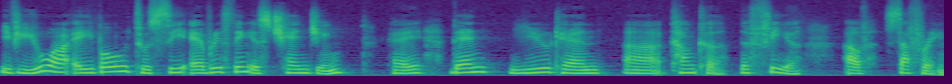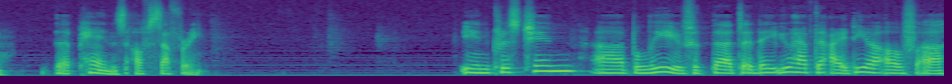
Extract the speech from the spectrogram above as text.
if you are able to see everything is changing, okay, then you can uh, conquer the fear of suffering, the pains of suffering. In Christian uh, belief that they, you have the idea of uh,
